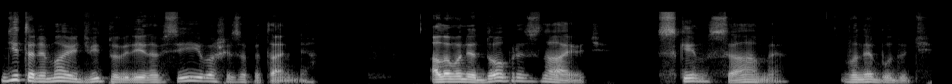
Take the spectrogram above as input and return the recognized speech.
Діти не мають відповідей на всі ваші запитання, але вони добре знають, з ким саме вони будуть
